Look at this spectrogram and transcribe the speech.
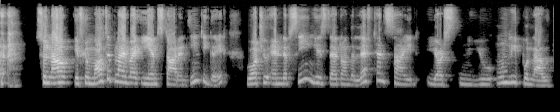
so now if you multiply by em star and integrate, what you end up seeing is that on the left-hand side, you're, you only pull out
